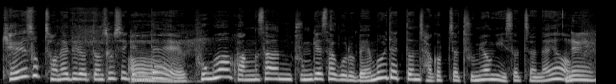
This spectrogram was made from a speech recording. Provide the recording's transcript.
계속 전해드렸던 소식인데 어. 봉화 광산 붕괴 사고로 매몰됐던 작업자 두 명이 있었잖아요. 네.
